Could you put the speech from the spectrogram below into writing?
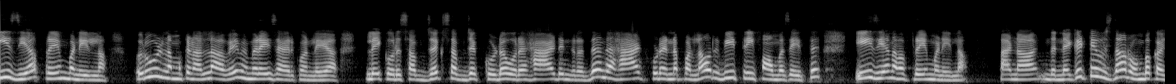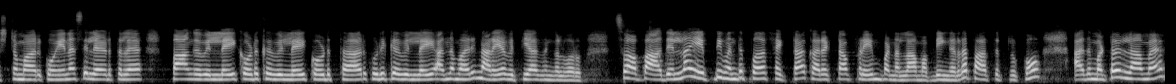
ஈஸியாக ஃப்ரேம் பண்ணிடலாம். ரூல் நமக்கு நல்லாவே மெமரைஸ் ஆயிருக்கும் இல்லையா? லைக் ஒரு சப்ஜெக்ட் சப்ஜெக்ட் கூட ஒரு ஹேடுங்கிறது அந்த ஹேட் கூட என்ன பண்ணலாம்? ஒரு வி த்ரீ ஃபார்மை சேர்த்து ஈஸியாக நம்ம ஃப்ரேம் பண்ணிடலாம். ஆனால் இந்த நெகட்டிவ்ஸ் தான் ரொம்ப கஷ்டமாக இருக்கும். ஏன்னா சில இடத்துல வாங்கவில்லை கொடுக்கவில்லை கொடுத்தார் குடிக்கவில்லை அந்த மாதிரி நிறைய வித்தியாசங்கள் வரும். ஸோ அப்போ அதெல்லாம் எப்படி வந்து பர்ஃபெக்டாக கரெக்டாக ஃப்ரேம் பண்ணலாம் அப்படிங்கிறத பார்த்துட்ருக்கோம் அது மட்டும் இல்லாமல்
